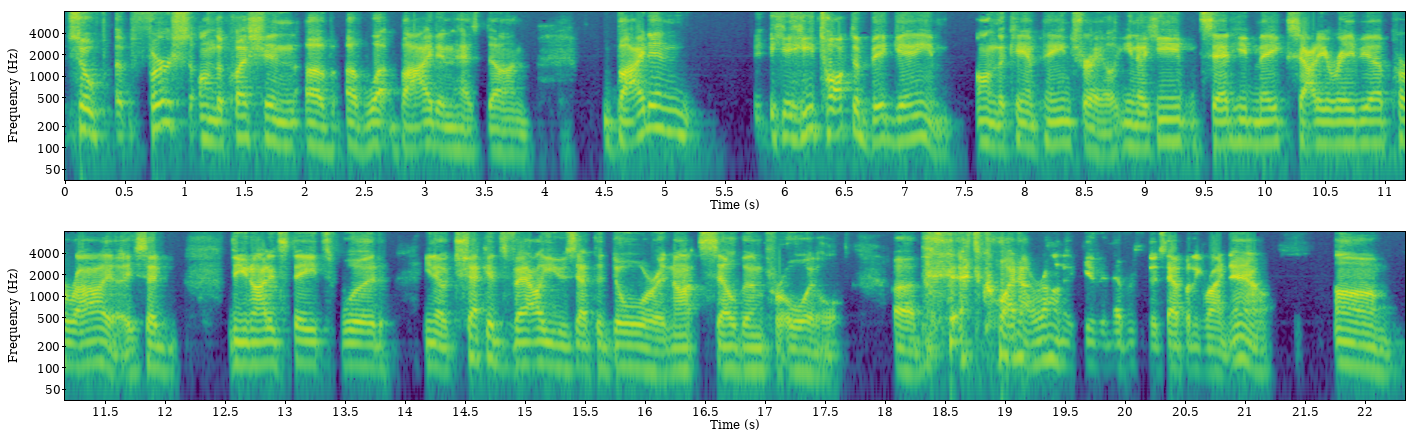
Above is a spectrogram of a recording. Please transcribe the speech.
So uh, first, on the question of of what Biden has done, Biden he, he talked a big game on the campaign trail. You know, he said he'd make Saudi Arabia pariah. He said the United States would, you know, check its values at the door and not sell them for oil. Uh, that's quite ironic given everything that's happening right now. Um,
